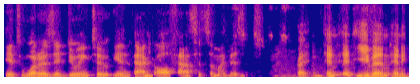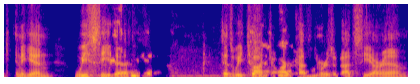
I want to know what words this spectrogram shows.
it's what is it doing to impact all facets of my business right and and even and, and again we see that as we talk to our customers about crm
